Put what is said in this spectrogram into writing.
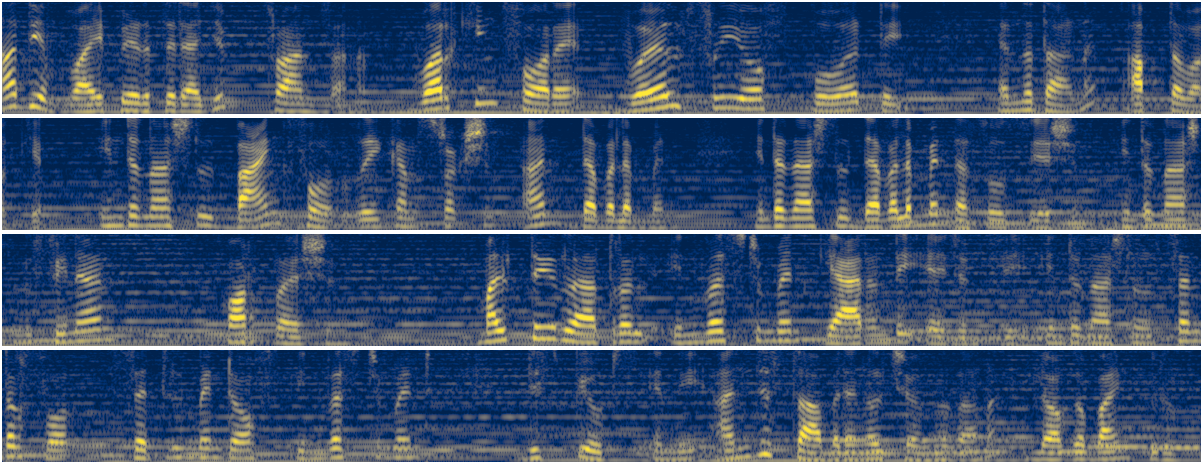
ആദ്യം വായ്പയെടുത്ത രാജ്യം ഫ്രാൻസ് ആണ് working for a world free of poverty എന്നതാണ് ആപ്തവാക്യം. International Bank for Reconstruction and Development. International Development Association International Finance Corporation Multilateral Investment Guarantee Agency International Centre for Settlement of Investment Disputes എന്നീ അഞ്ച് സ്ഥാപനങ്ങൾ ചേർന്നതാണ് ലോകബാങ്ക് ഗ്രൂപ്പ്.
